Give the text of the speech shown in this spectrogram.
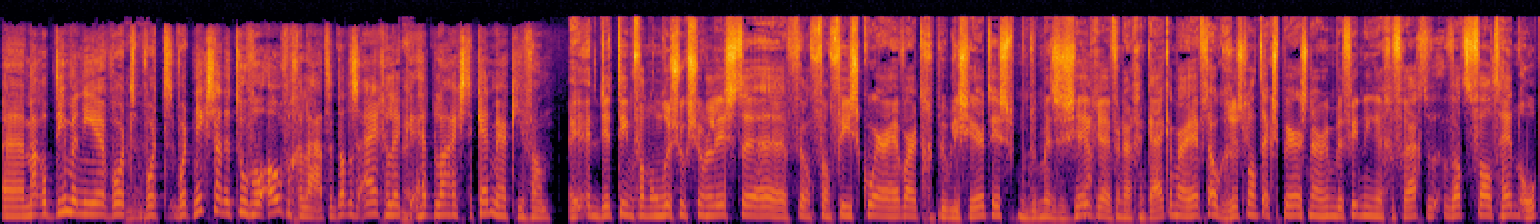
maar op die die manier wordt, wordt, wordt niks aan het toeval overgelaten. Dat is eigenlijk het belangrijkste kenmerk hiervan. Dit team van onderzoeksjournalisten uh, van, van V-Square, waar het gepubliceerd is, moeten mensen zeker even naar gaan kijken. Maar heeft ook Rusland-experts naar hun bevindingen gevraagd. Wat valt hen op?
